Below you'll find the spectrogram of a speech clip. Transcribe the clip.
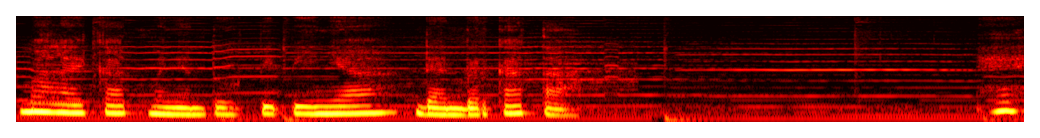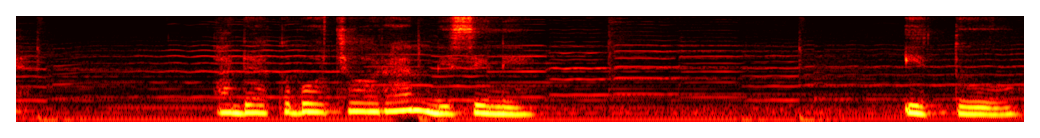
Malaikat menyentuh pipinya dan berkata, "Eh, ada kebocoran di sini." Itu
